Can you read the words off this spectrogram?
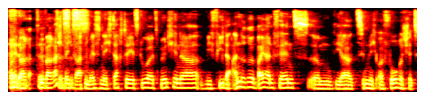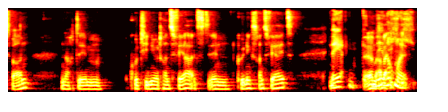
Äh, da, überrascht mich gerade ein bisschen. Ich dachte jetzt du als Münchner, wie viele andere Bayern-Fans, ähm, die ja ziemlich euphorisch jetzt waren, nach dem Coutinho-Transfer, als den Königstransfer jetzt. Naja, ähm, nee, nochmal. Ich,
